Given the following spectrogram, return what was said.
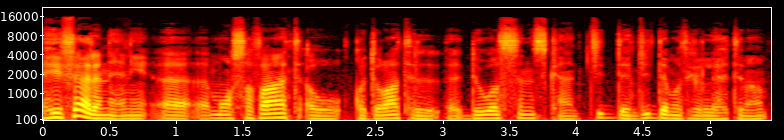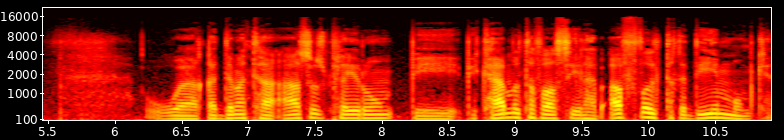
هي فعلا يعني آه، مواصفات أو قدرات ال DualSense كانت جدا جدا مثيرة للاهتمام وقدمتها Astro's Playroom بكامل تفاصيلها بأفضل تقديم ممكن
